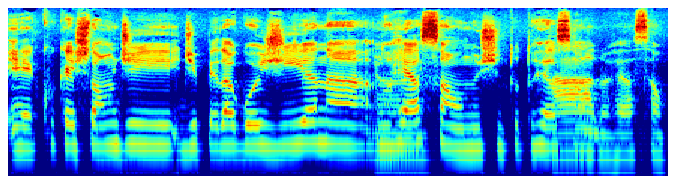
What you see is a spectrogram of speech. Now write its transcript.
é, com questão de, de pedagogia na, no Reação, no Instituto Reação. Ah, no Reação.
